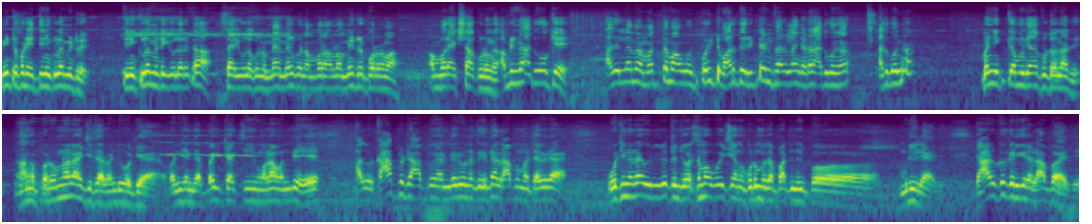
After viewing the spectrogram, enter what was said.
மீட்டர் படி எத்தனை கிலோமீட்ரு இத்தனை கிலோமீட்டருக்கு இவ்வளோ இருக்கா? சரி இவ்வளோ கொண்டு மே மேல் கொண்டு ஐம்பது ரூபா மீட்ரு போடுறோமா? ஐம்பது ரூபா எக்ஸ்ட்ரா கொடுங்க. அப்படின்னா அது ஓகே அது இல்லாமல் மொத்தமாக அவங்க போயிட்டு வரது ரிட்டர்ன் ஃபேர்லாம் கேட்டால் அது கொஞ்சம் அது கொஞ்சம் மன்னிக்க முடியாத குற்றம் தான் அது. நாங்கள் இப்போ ரொம்ப நாள் ஆச்சு சார் வண்டி ஓட்டிய. வண்டி அந்த பைக் டாக்ஸி இவங்கெல்லாம் வந்து அது ஒரு கார்ப்பரேட் ஆப் நிறுவனத்துக்கு தான் லாபமே தவிர ஒரிஜினலாக ஒரு இருபத்தஞ்சி வருஷமாக போயிடுச்சு எங்கள் குடும்பத்தை பார்த்துட்டு இப்போது முடியல அது. யாருக்கும் கிடைக்கிற லாபம் அது.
